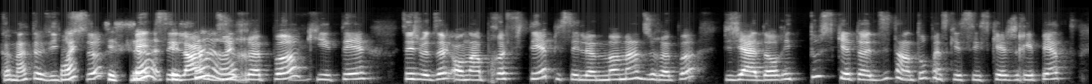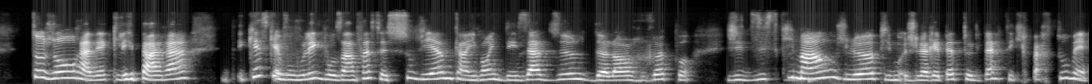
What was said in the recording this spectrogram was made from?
comment tu as vécu ça? C'est ça. C'est l'heure du repas qui était. Sais, je veux dire, on en profitait, puis c'est le moment du repas. Puis j'ai adoré tout ce que tu as dit tantôt parce que c'est ce que je répète toujours avec les parents. Qu'est-ce que vous voulez que vos enfants se souviennent quand ils vont être des adultes de leur repas? J'ai dit ce qu'ils mangent, là, puis je le répète tout le temps, c'est écrit partout, mais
